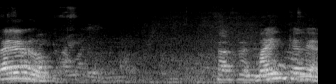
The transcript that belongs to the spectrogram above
तयार. माईन केल्या.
